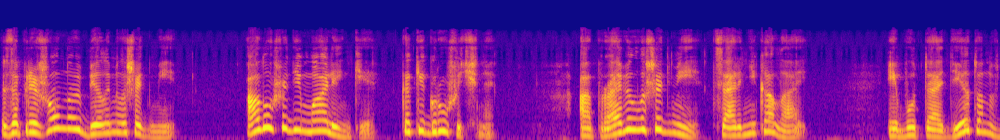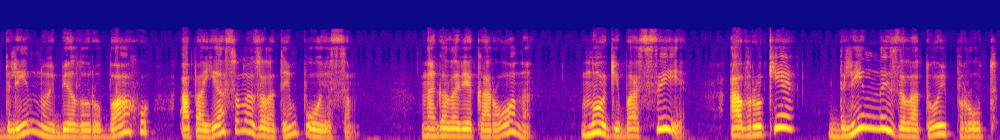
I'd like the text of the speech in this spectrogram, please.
запряженную белыми лошадьми, а лошади маленькие, как игрушечные. А правил лошадьми царь Николай, и будто одет он в длинную белую рубаху, опоясанную золотым поясом. На голове корона, ноги босые, а в руке длинный золотой пруд.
